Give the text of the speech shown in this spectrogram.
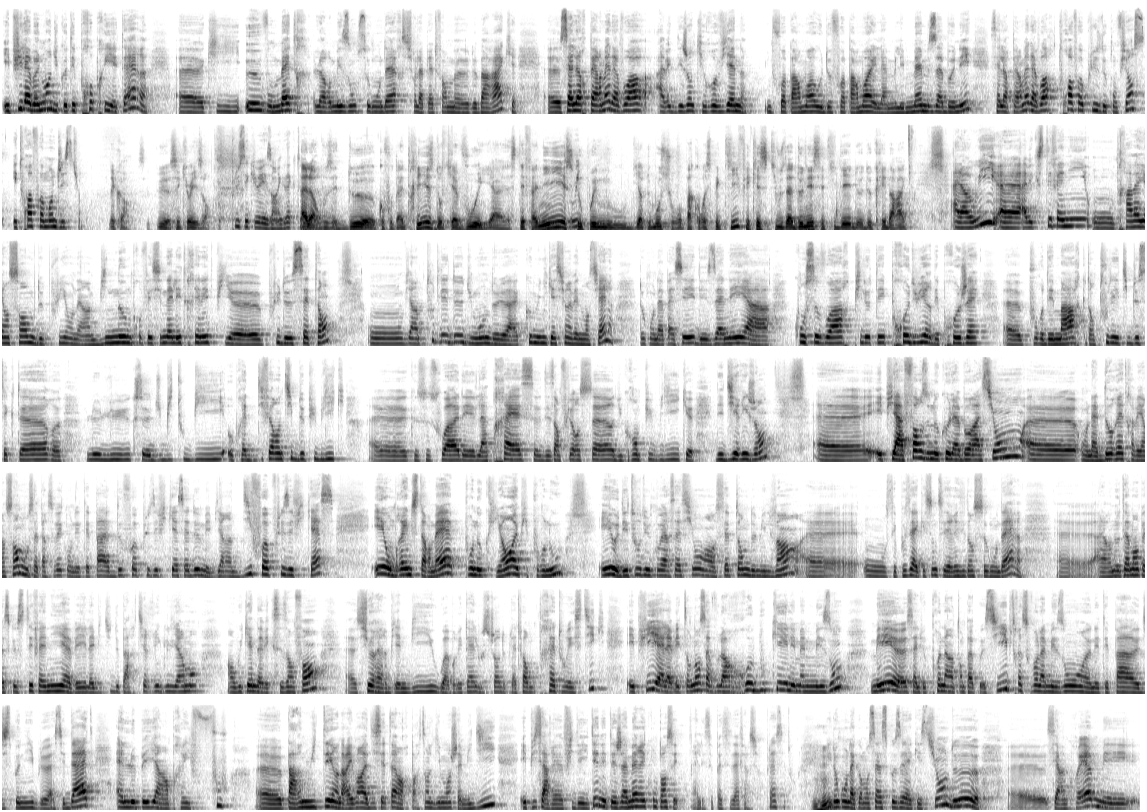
Et puis l'abonnement du côté propriétaire, euh, qui eux vont mettre leur maison secondaire sur la plateforme de baraque, euh, ça leur permet d'avoir, avec des gens qui reviennent une fois par mois ou deux fois par mois et les mêmes abonnés, ça leur permet d'avoir trois fois plus de confiance et trois fois moins de gestion. D'accord, c'est plus sécurisant. Plus sécurisant, exactement. Alors, vous êtes deux cofondatrices, donc il y a vous et il y a Stéphanie. Est-ce que vous pouvez nous dire deux mots sur vos parcours respectifs et qu'est-ce qui vous a donné cette idée de, créer Barack Alors oui, euh, avec Stéphanie, on travaille ensemble depuis, on est un binôme professionnel et traîné depuis euh, plus de sept ans. On vient toutes les deux du monde de la communication événementielle. Donc on a passé des années à concevoir, piloter, produire des projets euh, pour des marques dans tous les types de secteurs, euh, le luxe, du B2B, auprès de différents types de publics, euh, que ce soit de la presse, des influenceurs, du grand public, des dirigeants. et puis à force de nos collaborations, on adorait travailler ensemble. On s'apercevait qu'on n'était pas deux fois plus efficace à deux, mais bien dix fois plus efficace. Et on brainstormait pour nos clients et puis pour nous. Et au détour d'une conversation en septembre 2020, euh, on s'est posé la question de ces résidences secondaires. Euh, alors notamment parce que Stéphanie avait l'habitude de partir régulièrement en week-end avec ses enfants euh, sur Airbnb ou à Britel ou ce genre de plateforme très touristique. Et puis elle avait tendance à vouloir rebooker les mêmes maisons, mais ça lui prenait un temps pas possible. Très souvent la maison n'était pas disponible à ces dates. Elle le payait à un prix fou euh, par nuitée en arrivant à 17h, en repartant le dimanche à midi. Et puis sa fidélité n'était jamais récompensée. Elle laissait pas ses affaires sur place et tout. Mhm. Et donc on a commencé à se poser la question de, euh, c'est incroyable, mais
